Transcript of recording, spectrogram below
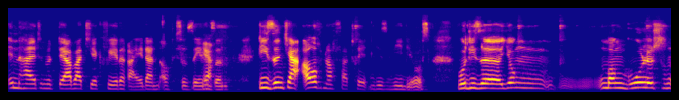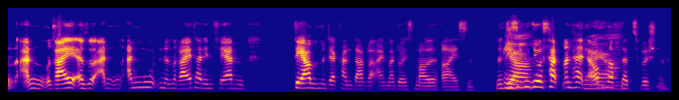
Inhalte mit derber Tierquälerei dann auch zu sehen Ja. sind. Die sind ja auch noch vertreten, diese Videos, wo diese jungen mongolischen, an, also an, anmutenden Reiter den Pferden derbe mit der Kandare einmal durchs Maul reißen. Ne, diese Ja. Videos hat man halt Ja, auch noch dazwischen.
